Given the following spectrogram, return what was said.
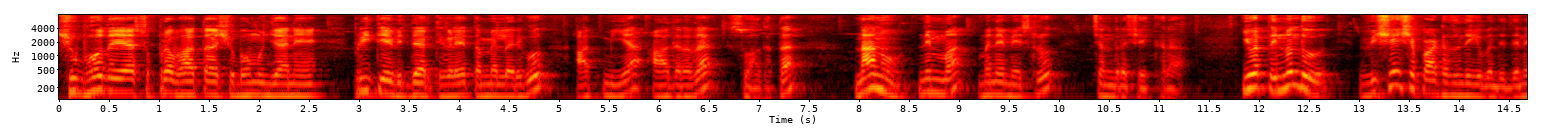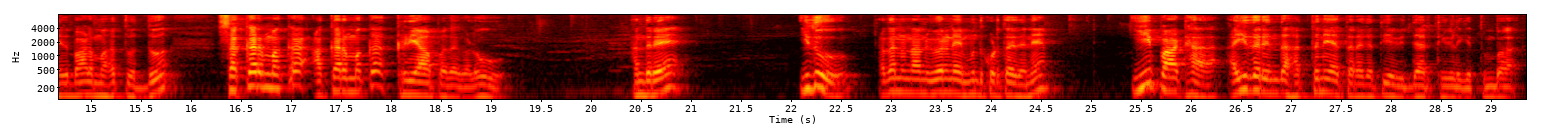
ಶುಭೋದಯ ಸುಪ್ರಭಾತ ಶುಭ ಮುಂಜಾನೆ. ಪ್ರೀತಿಯ ವಿದ್ಯಾರ್ಥಿಗಳೇ, ತಮ್ಮೆಲ್ಲರಿಗೂ ಆತ್ಮೀಯ ಆದರದ ಸ್ವಾಗತ. ನಾನು ನಿಮ್ಮ ಮನೆ ಮೇಷ್ಟ್ರು ಚಂದ್ರಶೇಖರ. ಇವತ್ತು ಇನ್ನೊಂದು ವಿಶೇಷ ಪಾಠದೊಂದಿಗೆ ಬಂದಿದ್ದೇನೆ. ಇದು ಭಾಳ ಮಹತ್ವದ್ದು. ಸಕರ್ಮಕ, ಅಕರ್ಮಕ ಕ್ರಿಯಾಪದಗಳು. ಅಂದರೆ ಇದು ಅದನ್ನು ನಾನು ವಿವರಣೆ ಮುಂದೆ ಕೊಡ್ತಾ ಇದ್ದೇನೆ. ಈ ಪಾಠ ಐದರಿಂದ ಹತ್ತನೆಯ ತರಗತಿಯ ವಿದ್ಯಾರ್ಥಿಗಳಿಗೆ ತುಂಬ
